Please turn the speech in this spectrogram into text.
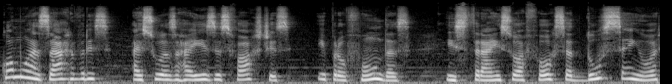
Como as árvores, as suas raízes fortes e profundas extraem sua força do Senhor,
